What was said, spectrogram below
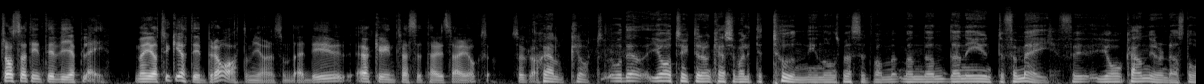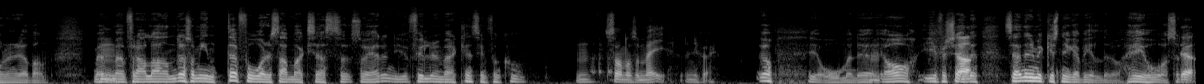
trots att det inte är via Play. Men jag tycker att det är bra att de gör en sån där. Det ökar intresset här i Sverige också. Såklart. Självklart. Och den, jag tyckte den kanske var lite tunn innehållsmässigt. Va? Men den, den, är ju inte för mig. För jag kan ju den där storyn redan. Men, mm. men för alla andra som inte får samma access så, så är den, fyller den verkligen sin funktion. Mm. Sådana som mig ungefär. Ja, jo, men det, mm. ja, i och för sig. Ja. Sen är det mycket snygga bilder och hej och hå. Ja.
